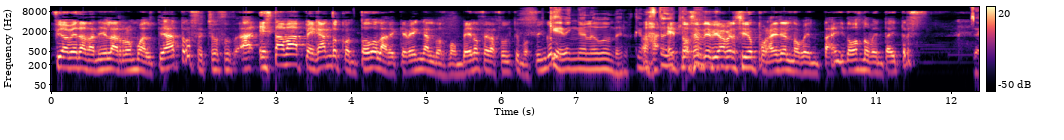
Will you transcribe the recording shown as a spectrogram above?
fui a ver a Daniela Romo al teatro, se echó sus... Ah, estaba pegando con todo la de que vengan los bomberos, era su último single. que vengan los bomberos. que Ajá, estoy entonces debió haber sido por ahí del 92, 93. O sea,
